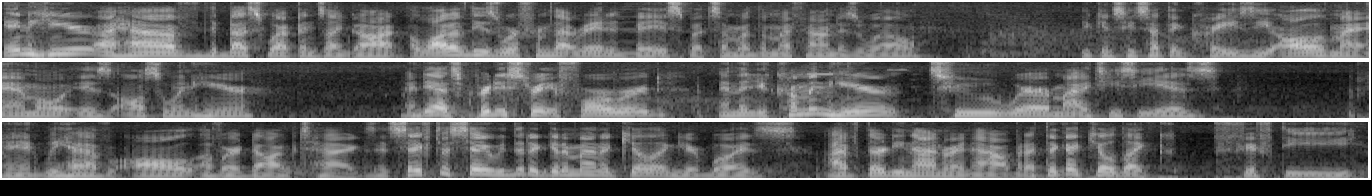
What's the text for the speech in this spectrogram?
In here, I have the best weapons I got. A lot of these were from that rated base, but some of them I found as well. You can see something crazy. All of my ammo is also in here. And yeah, it's pretty straightforward. And then you come in here to where my TC is, and we have all of our dog tags. It's safe to say we did a good amount of killing here, boys. I have 39 right now, but I think I killed like 50,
